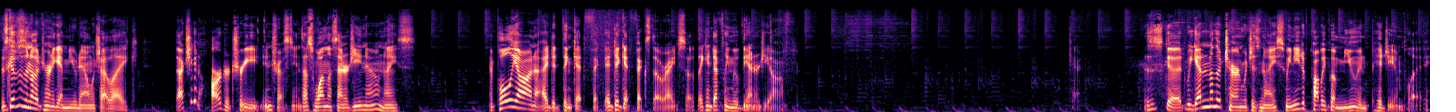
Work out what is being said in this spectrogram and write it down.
This gives us another turn to get Mew down, which I like. Actually a hard retreat. Interesting. That's one less energy now. Nice. Empoleon, I did think get fixed. It did get fixed, though, right? So they can definitely move the energy off. Okay. This is good. We get another turn, which is nice. We need to probably put Mew and Pidgey in play.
